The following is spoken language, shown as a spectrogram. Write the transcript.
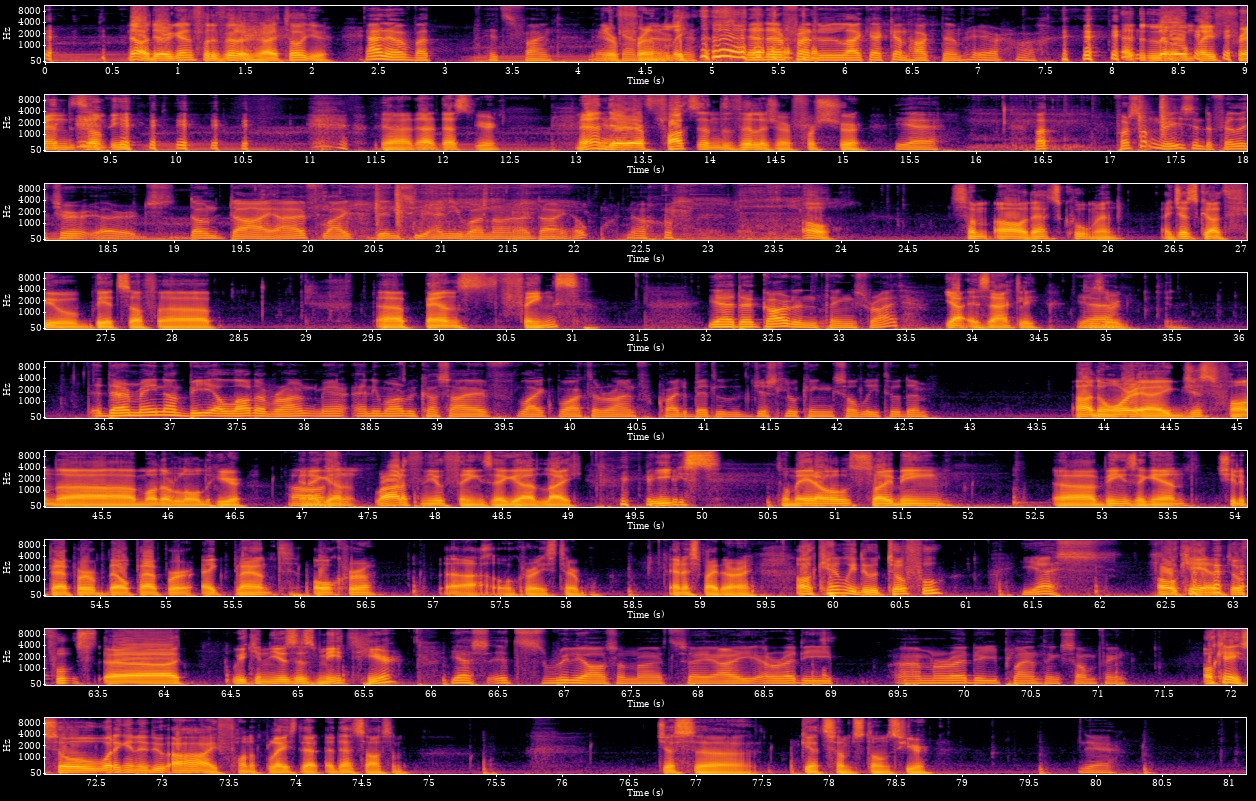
no, they're again for the villager. I told you. I know, but it's fine. They are friendly. They're, yeah, they're friendly. Like I can hug them here. Oh. Hello, my friend zombie. yeah, that that's weird. Man, yeah. there are fox and the villager for sure. Yeah, but for some reason the villagers don't die. I've like didn't see anyone uh, die. Oh no. oh, some. Oh, that's cool, man. I just got a few bits of uh, uh, Pam's things. Yeah, the garden things, right? Yeah, exactly. Yeah. There may not be a lot around me anymore because I've like walked around for quite a bit, just looking solely to them. Ah, don't worry. I just found a mother load here, oh, and I got a lot of new things. I got like peas, tomato, soybean, uh, beans again, chili pepper, bell pepper, eggplant, okra. Uh, okra is terrible and a spider eye. Oh, can we do tofu? Yes. Okay, tofu. Uh, we can use as meat here. Yes, it's really awesome. I'd say I already, I'm already planting something. Okay, so what are you gonna do? Ah, I found a place that that's awesome. Just uh, get some stones here. Yeah.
